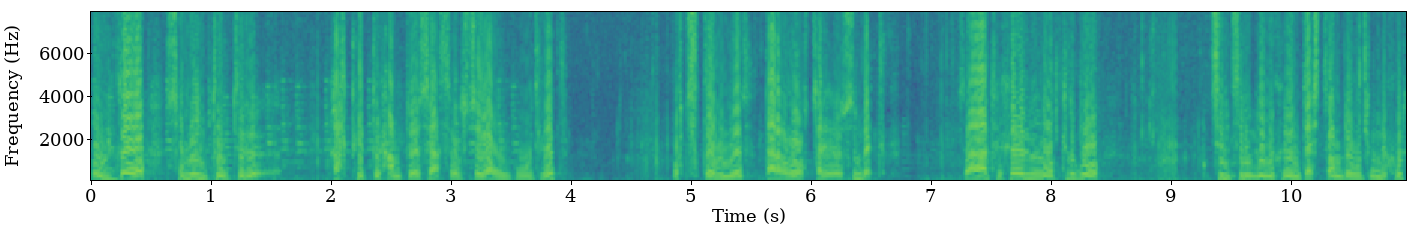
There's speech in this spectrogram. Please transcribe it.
Өглөө сумын төв тэр галт гэдэг хамт байсан асуулчаа явган гүйлгээд буцтай хүнээр дарга руу уцаар явсан байдаг. За тэгэхээр нудлгүй цэнцэнгийн нөхрийн дашцамдаг гэдэг нөхөр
